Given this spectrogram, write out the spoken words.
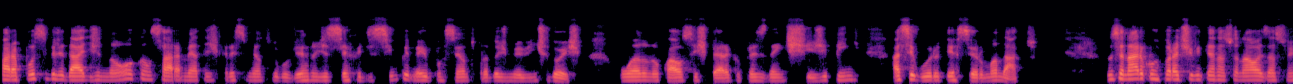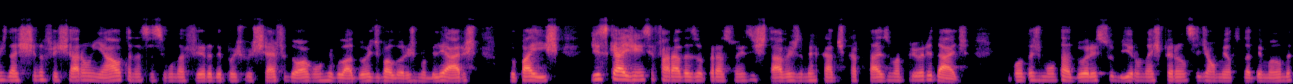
para a possibilidade de não alcançar a meta de crescimento do governo de cerca de 5,5% para 2022, um ano no qual se espera que o presidente Xi Jinping assegure o terceiro mandato. No cenário corporativo internacional, as ações da China fecharam em alta nesta segunda-feira, depois que o chefe do órgão regulador de valores imobiliários do país disse que a agência fará das operações estáveis do mercado de capitais uma prioridade, enquanto as montadoras subiram na esperança de aumento da demanda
